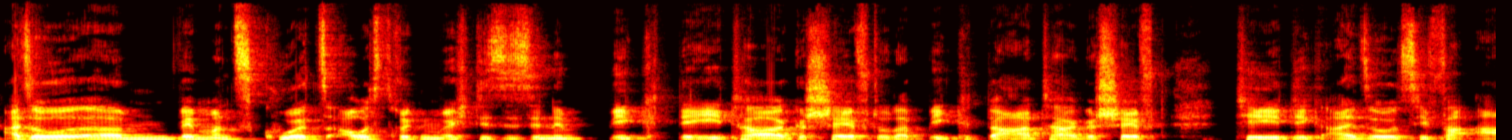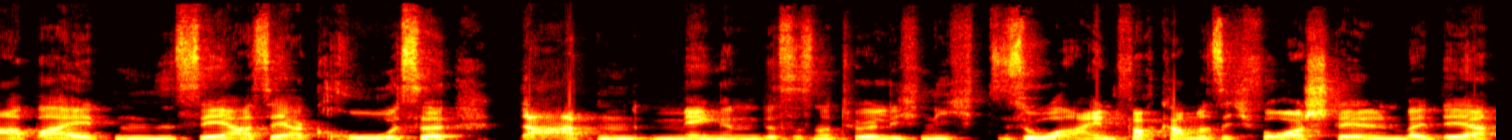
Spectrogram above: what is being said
Also ähm, wenn man es kurz ausdrücken möchte, sie sind im Big Data Geschäft oder Big Data Geschäft tätig. Also sie verarbeiten sehr, sehr große Datenmengen. Das ist natürlich nicht so einfach, kann man sich vorstellen, bei der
